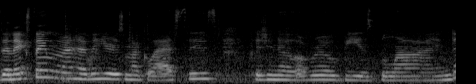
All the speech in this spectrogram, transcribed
The next thing that i have in here is my glasses because you know a real bee is blind.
